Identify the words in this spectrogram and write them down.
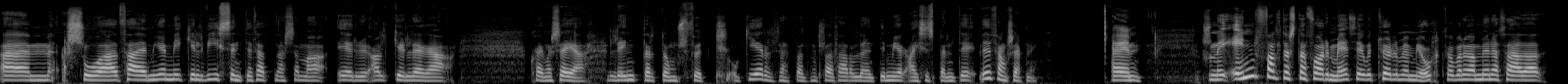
Um, svo að það er mjög mikil vísindi þarna sem eru algjörlega hvað ég maður að segja, leindardómsfull og gerir þetta þar alveg mjög æsispennandi viðfangsefni. Um, svona í einfaldasta formi þegar við tölum um mjólk þá varum við að muna það að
